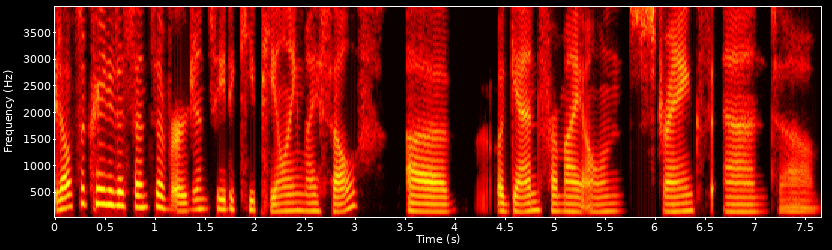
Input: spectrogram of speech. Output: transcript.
it also created a sense of urgency to keep healing myself, uh, again, for my own strength and um,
